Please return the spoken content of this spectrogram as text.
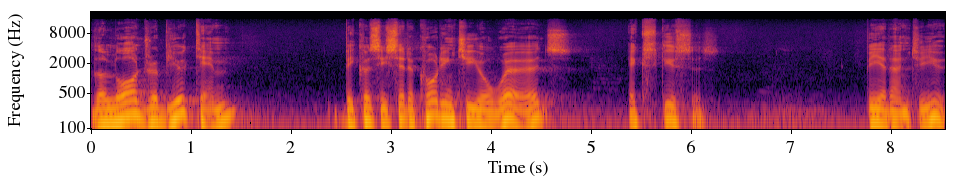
the Lord rebuked him because he said, according to your words, excuses be it unto you.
